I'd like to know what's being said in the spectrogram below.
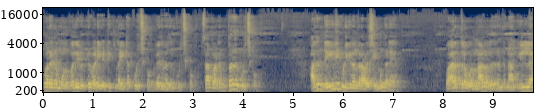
ஒரு ரெண்டு மூணு கொதி விட்டு வடிகட்டி லைட்டாக குடிச்சுக்கோங்க. வெது வெதுன்னு குடிச்சுக்கோங்க. சாப்பாட்டுக்கு பிறகு குடிச்சுக்கோங்க. அதுவும் டெய்லி குடிக்கணுங்கிற அவசியமும் கிடையாது. வாரத்தில் ஒரு நாள் அல்லது ரெண்டு நாள். இல்லை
